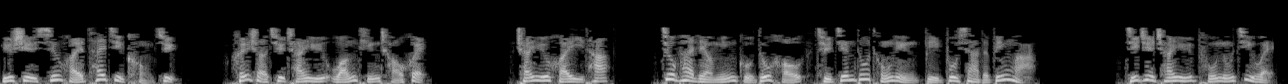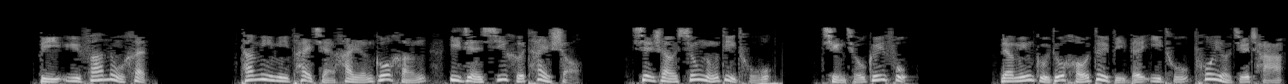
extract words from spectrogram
于是心怀猜忌恐惧，很少去单于王庭朝会。单于怀疑他，就派两名古都侯去监督统领比部下的兵马。及至单于仆奴继位，比愈发怒恨，他秘密派遣汉人郭恒诣见西河太守，献上匈奴地图，请求归附。两名古都侯对比的意图颇有觉察，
